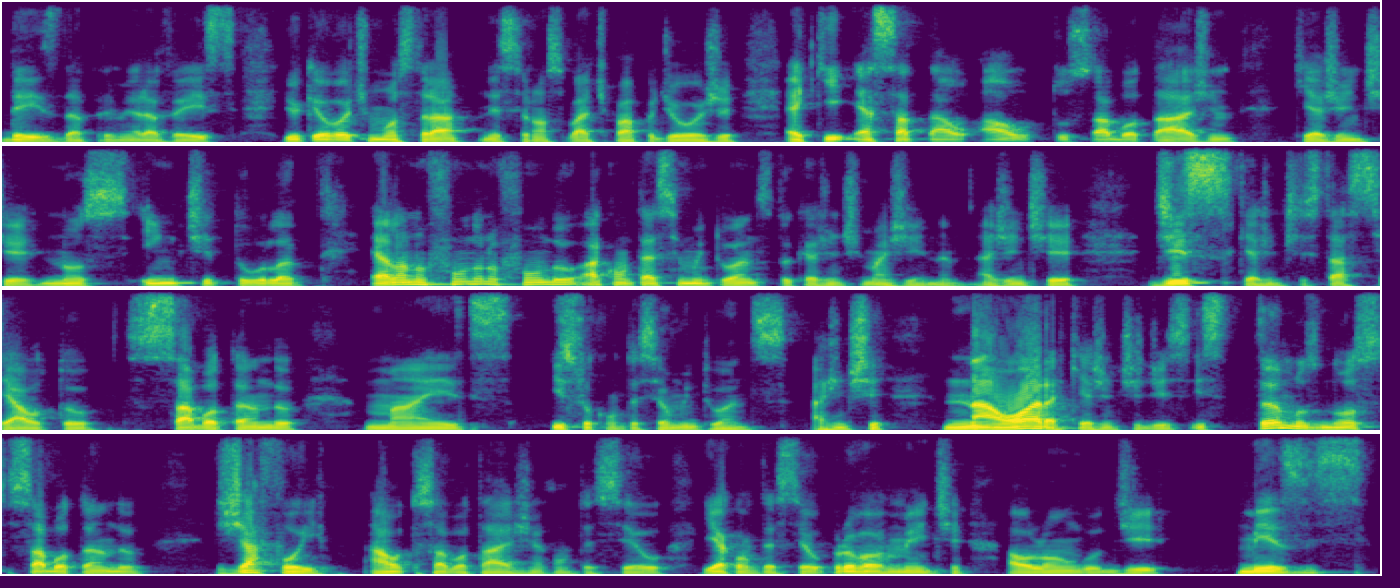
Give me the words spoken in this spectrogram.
desde a primeira vez. E o que eu vou te mostrar nesse nosso bate-papo de hoje é que essa tal autossabotagem que a gente nos intitula, ela no fundo, no fundo, acontece muito antes do que a gente imagina. A gente diz que a gente está se auto-sabotando, mas isso aconteceu muito antes. A gente, na hora que a gente diz estamos nos sabotando, já foi. A autossabotagem aconteceu e aconteceu provavelmente ao longo de meses,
